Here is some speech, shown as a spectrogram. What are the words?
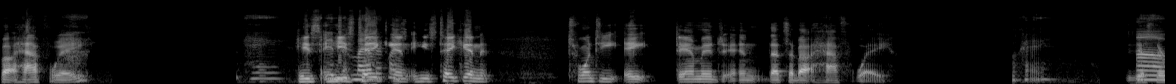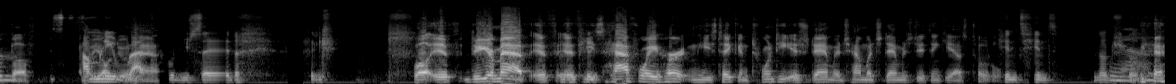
About halfway. Okay. He's And he's taken he's taken twenty eight damage, and that's about halfway. Okay. Yes, they're Um, buff. How y'all many doing rats math. would you say? Well, if do your math, if if he's halfway hurt and he's taken twenty ish damage, how much damage do you think he has total? hint, hint. Not Yeah. sure.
